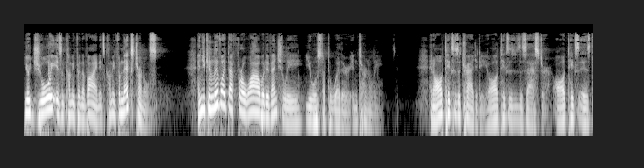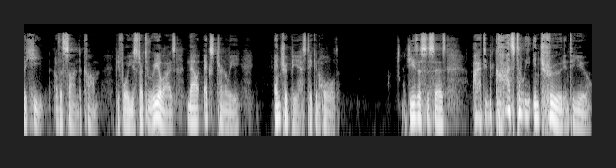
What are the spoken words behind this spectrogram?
Your joy isn't coming from the vine. It's coming from the externals. And you can live like that for a while, but eventually you will start to wither internally. And all it takes is a tragedy. All it takes is a disaster. All it takes is the heat of the sun to come before you start to realize now externally entropy has taken hold. Jesus says, I have to constantly intrude into you.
